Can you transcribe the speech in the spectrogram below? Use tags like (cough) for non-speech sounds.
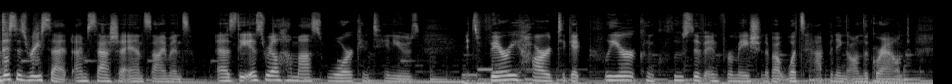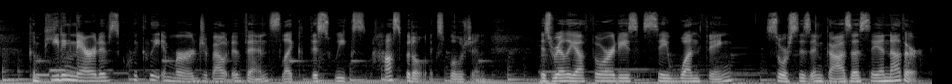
This is Reset. I'm Sasha Ann Simons. As the Israel Hamas war continues, it's very hard to get clear, conclusive information about what's happening on the ground. Competing narratives quickly emerge about events like this week's hospital explosion. Israeli authorities say one thing, sources in Gaza say another.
